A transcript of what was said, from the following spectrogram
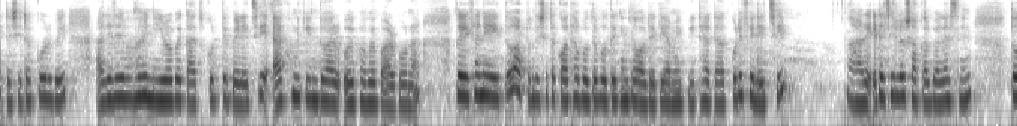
এটা সেটা করবেই আগে যেভাবে নীরবে কাজ করতে পেরেছি, এখন কিন্তু আর ওইভাবে পারব না। তো এখানে এই তো আপনাদের সাথে কথা বলতে বলতে কিন্তু অলরেডি আমি পিঠাটা করে ফেলেছি। আর এটা ছিল সকালবেলা সিন তো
